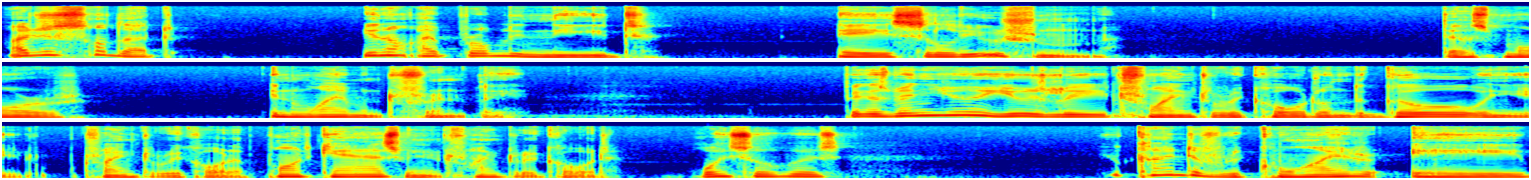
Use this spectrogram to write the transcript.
I just thought that, you know, I probably need a solution that's more environment friendly. Because when you're usually trying to record on the go, when you're trying to record a podcast, when you're trying to record voiceovers, you kind of require a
